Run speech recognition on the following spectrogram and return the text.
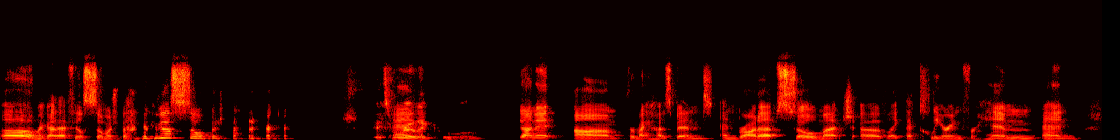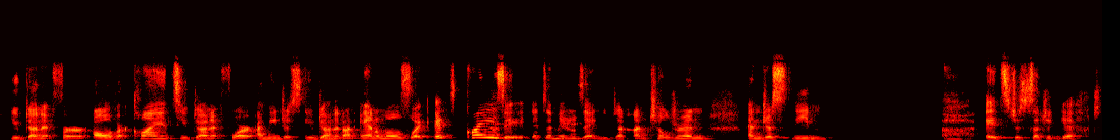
oh my God, that feels so much better. It feels so much better. It's and, really cool. done it um, for my husband and brought up so much of like that clearing for him. And you've done it for all of our clients. You've done it for i mean just you've done it on animals. Like it's crazy. It's amazing. You've done it on children and just the uh, it's just such a gift.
